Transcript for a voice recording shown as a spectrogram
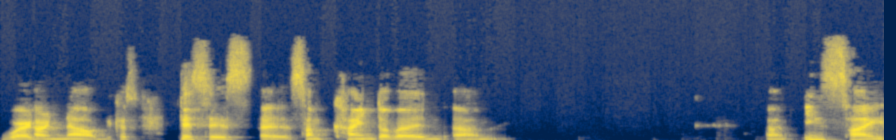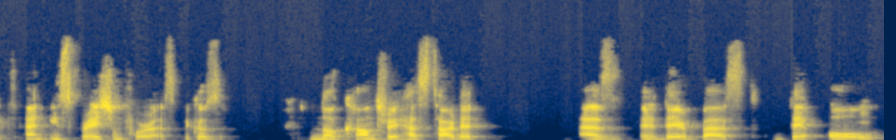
where they are now because this is uh, some kind of an um, um, insight and inspiration for us because no country has started as uh, their best. They all mm-hmm.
